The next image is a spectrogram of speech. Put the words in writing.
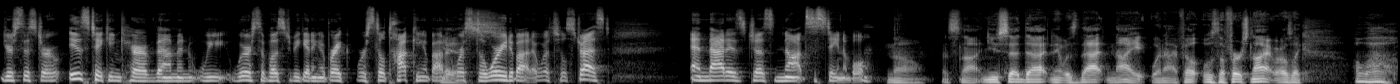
your sister is taking care of them and we we're supposed to be getting a break, we're still talking about it. We're still worried about it. We're still stressed. And that is just not sustainable. No, it's not. And you said that, and it was that night when I felt it was the first night where I was like, oh wow,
